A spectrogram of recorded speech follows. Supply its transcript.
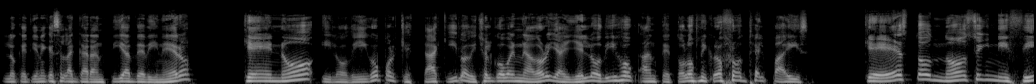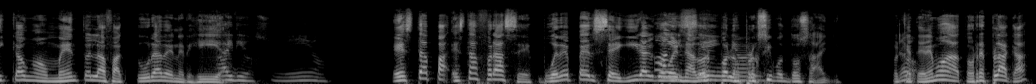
lo que tiene que ser las garantías de dinero, que no, y lo digo porque está aquí, lo ha dicho el gobernador y ayer lo dijo ante todos los micrófonos del país, que esto no significa un aumento en la factura de energía. Ay, Dios mío. Esta, esta frase puede perseguir al Ay, gobernador por los próximos dos años. Porque No. tenemos a Torres Placa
